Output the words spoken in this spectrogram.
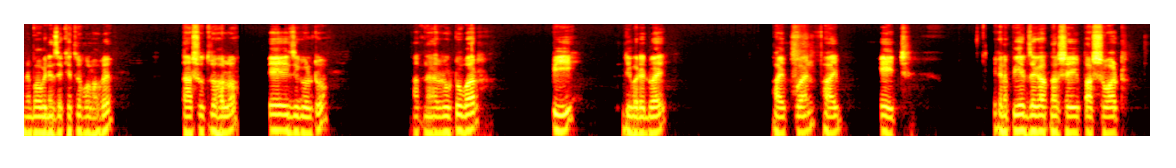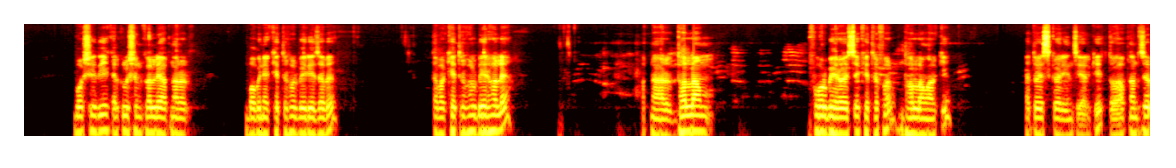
মানে ববিনের যে ক্ষেত্রফল হবে, তার সূত্র হলো এ ইজ ইকুয়াল টু আপনার root over P divided by five point five eight এখানে পি এর জায়গায় আপনার সেই পাঁচশো ওয়াট বসিয়ে দিয়ে ক্যালকুলেশন করলে আপনার ববিনের ক্ষেত্রফল বেরিয়ে যাবে। তারপর ক্ষেত্রফল বের হলে আপনার ধরলাম ফোর বের হয়েছে ক্ষেত্রফল, ধরলাম আর কি, এত স্কোয়ার ইঞ্চি আর কি। তো আপনার যে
